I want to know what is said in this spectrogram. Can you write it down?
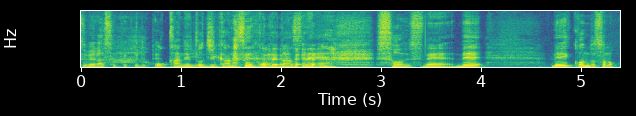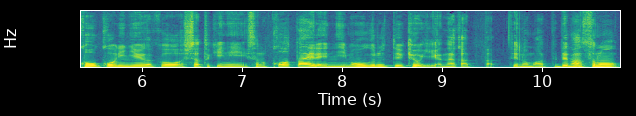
滑らせてくれてお金と時間突っ込んでたんですね。そうですね。で、で、今度その高校に入学をした時に、その高体連にモーグルっていう競技がなかったっていうのもあって、で、まあその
